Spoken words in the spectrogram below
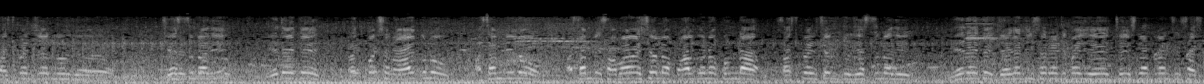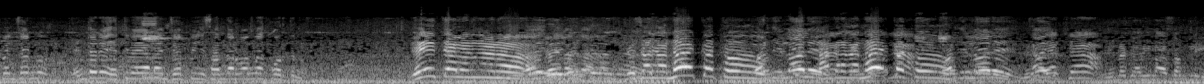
సస్పెన్షన్లు చేస్తున్నది. ఏదైతే ప్రతిపక్ష నాయకులు అసెంబ్లీలో అసెంబ్లీ సమావేశంలో పాల్గొనకుండా సస్పెన్షన్ చేస్తున్నది ఏదైతే జగదీశ్వర్ రెడ్డిపై ఏ- చేసినటువంటి సస్పెన్షన్ వెంటనే ఎత్తివేయాలని చెప్పి ఈ సందర్భంగా కోరుతున్నాం. జై తెలంగాణ! నిన్న జరిగిన అసెంబ్లీ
